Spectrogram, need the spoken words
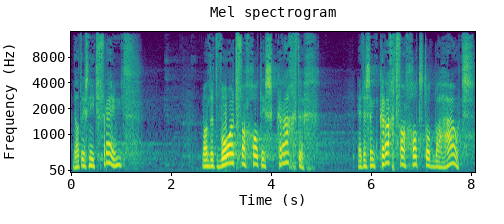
Dat is niet vreemd, want het woord van God is krachtig. Het is een kracht van God tot behoud.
